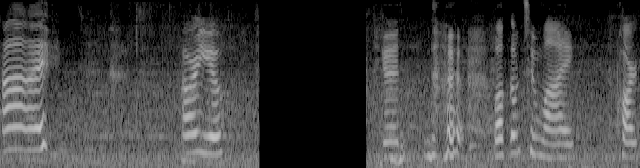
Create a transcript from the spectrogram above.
Hi! How are you? Good. Welcome to my park.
